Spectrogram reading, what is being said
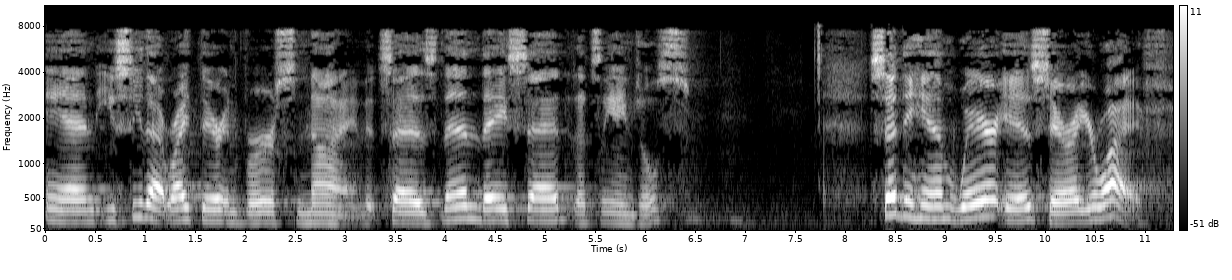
And you see that right there in verse 9. It says, Then they said, that's the angels, said to him, Where is Sarah your wife?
